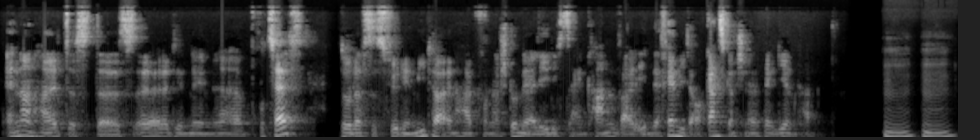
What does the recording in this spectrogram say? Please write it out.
ändern halt das, das, äh, den, den äh, Prozess, so dass es für den Mieter innerhalb von einer Stunde erledigt sein kann, weil eben der Vermieter auch ganz, ganz schnell reagieren kann. Mhm, mhm.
